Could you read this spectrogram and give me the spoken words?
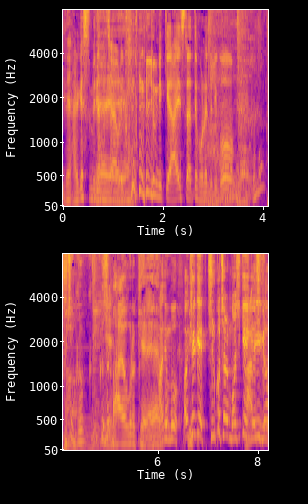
네, 알겠습니다. 예, 자, 우리 예. 0016님께 아이스 라떼 보내드리고. 뭐 굳이 그, 그 끝을 봐요 그렇게. 아니 뭐 아니 되게 줄 것처럼 멋있게 얘기하시길래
